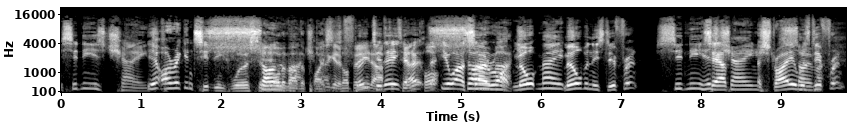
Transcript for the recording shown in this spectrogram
Sydney has changed. Yeah, I reckon Sydney's worse So than a lot of much. other places. Get a I've feed been to. after There you 10 go. o'clock. You are so, So right. Mel- Mate. Melbourne is different. Sydney has South changed. Australia so was much. different.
